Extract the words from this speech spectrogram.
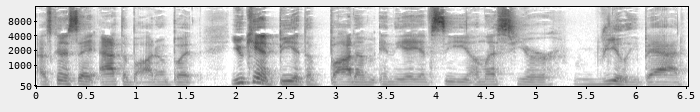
I was to say at the bottom, but you can't be at the bottom in the AFC unless you're really bad.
